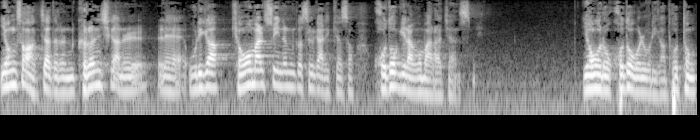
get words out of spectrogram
영성학자들은 그런 시간을 우리가 경험할 수 있는 것을 가리켜서 고독이라고 말하지 않습니다. 영어로 고독을 우리가 보통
